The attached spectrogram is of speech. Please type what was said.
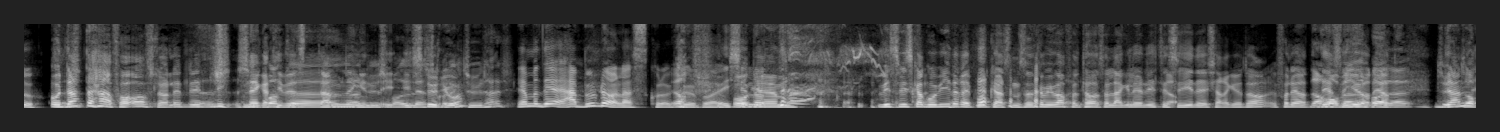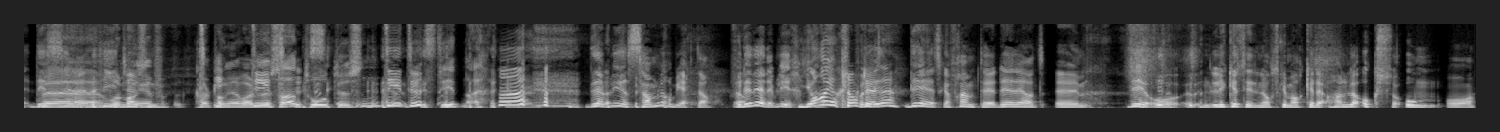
du. Og dette her for å avsløre litt, litt, litt er at, negative eh, stemningen Det er i, i studio. her. Ja, men det, jeg burde ha lest korrektur på det. Ikke Og um, hvis vi skal gå videre i podkasten, så skal vi i hvert fall ta oss og legge litt litt til side, kjære gutter. For det, det som vi gjør det at den- disse eh, 10 000 Hvor mange kartonger var det du sa? 2000? 10 000. Nei. det blir samlerobjekter. For det er det det blir. Ja, ja, klart det det, blir det. det jeg skal frem til, det er det at em, det å lykkes i det norske markedet handler også om å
